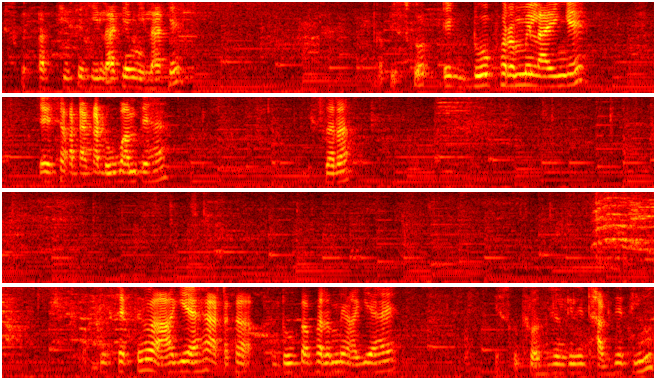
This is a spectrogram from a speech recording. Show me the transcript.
इसको अच्छी से हिला के मिला के अब इसको एक डो फॉर्म में लाएँगे। जैसे आटा का डो बांधते हैं। तरह देख सकते हो, आ गया है, आटा का डो का फर्म में आ गया है. इसको थोड़ा देर के लिए ढक देती हूँ.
